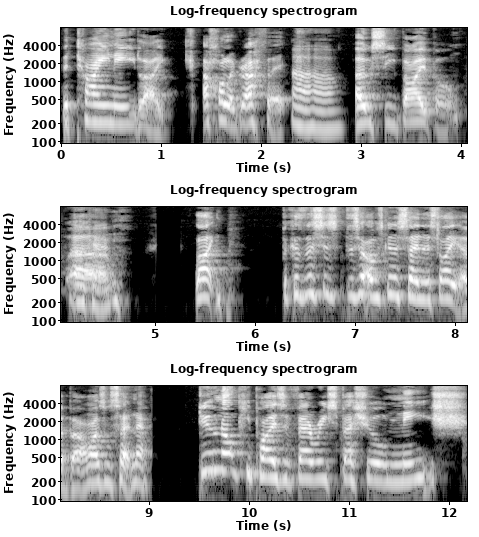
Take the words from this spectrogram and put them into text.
the tiny, like a holographic Oh, OC Bible. Okay. Um, like, because this is, this, I was going to say this later, but I might as well say it now. do Dune occupies a very special niche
